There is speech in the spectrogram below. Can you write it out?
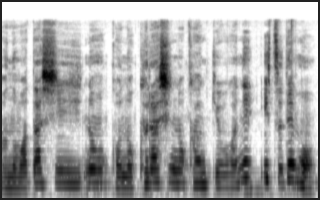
あの私のこの暮らしの環境がねいつでも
